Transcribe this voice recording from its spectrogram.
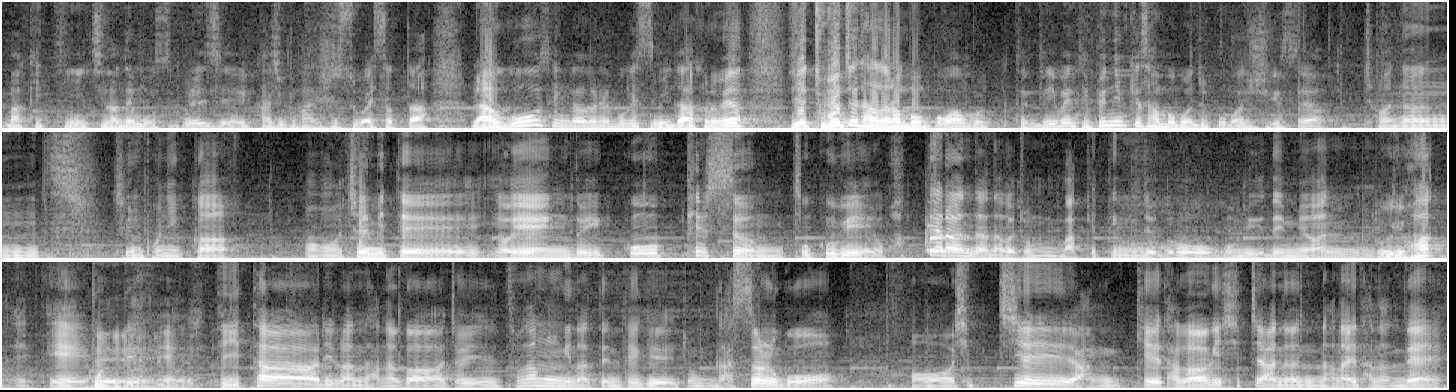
마케팅의 진화된 모습을 이제 가지고 가실 수가 있었다라고 생각을 해보겠습니다. 그러면 이제 두 번째 단어를 한번 뽑아볼 텐데 이번엔 대표님께서 한번 먼저 뽑아주시겠어요? 저는 지금 보니까 어, 제일 밑에 여행도 있고 필승 그 위에 확대라는 단어가 좀 마케팅적으로 보게 되면 여기 확? 예, 예, 확대 네. 예. 디지털이라는 단어가 저희 소상공인한테는 되게 좀 낯설고 어, 쉽지 않게 다가가기 쉽지 않은 하나의 단어인데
